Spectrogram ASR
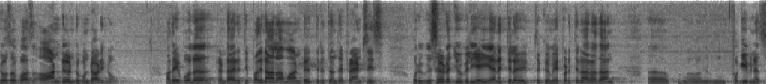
ஜோசபாஸ் ஆண்டு என்று கொண்டாடினோம். அதே போல் ரெண்டாயிரத்தி பதினாலாம் ஆண்டு திருத்தந்தை பிரான்சிஸ் ஒரு விசேட ஜூபிலியை அனைத்துலகத்துக்கும் ஏற்படுத்தினார். அதான் ஃபொகிவ்னஸ்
